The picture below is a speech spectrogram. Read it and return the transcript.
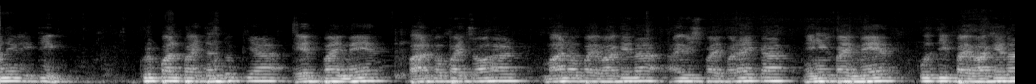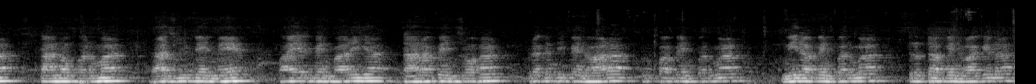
બનેલી ટીમ કૃપાલભાઈ ધંધુકિયા એતભાઈ મેર, ભાર્ગવભાઈ ચૌહાણ, માનવભાઈ વાઘેલા, આયુષભાઈ પરાયકા હેનીલભાઈ મેર, કુલદીપભાઈ વાઘેલા, કાનો પરમાર, રાજવીબેન મેર, પાયલબેન વારિયા ધારાબેન ચૌહાણ, પ્રગતિબેન વાળા કૃપાબેન પરમાર, મીરાબેન પરમાર, શ્રદ્ધાબેન વાઘેલા,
